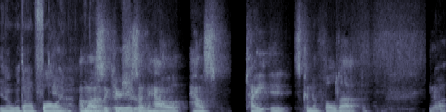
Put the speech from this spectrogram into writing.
you know without falling. Yeah, I'm also curious on how how tight it's going to fold up you know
